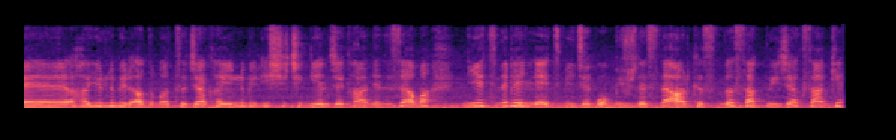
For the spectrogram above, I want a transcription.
E, hayırlı bir adım atacak, hayırlı bir iş için gelecek hanenize ama niyetini belli etmeyecek. O müjdesini arkasında saklayacak. Sanki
